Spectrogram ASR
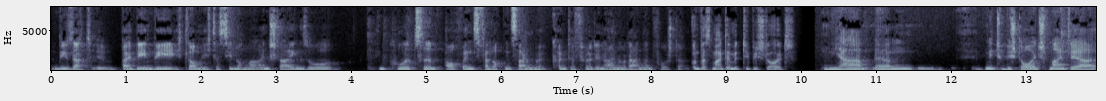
wie gesagt, bei BMW, ich glaube nicht, dass die nochmal einsteigen, so in Kurze, auch wenn es verlockend sein könnte für den einen oder anderen Vorstand. Und was meint er mit typisch deutsch? Ja, ähm, mit typisch deutsch meint er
